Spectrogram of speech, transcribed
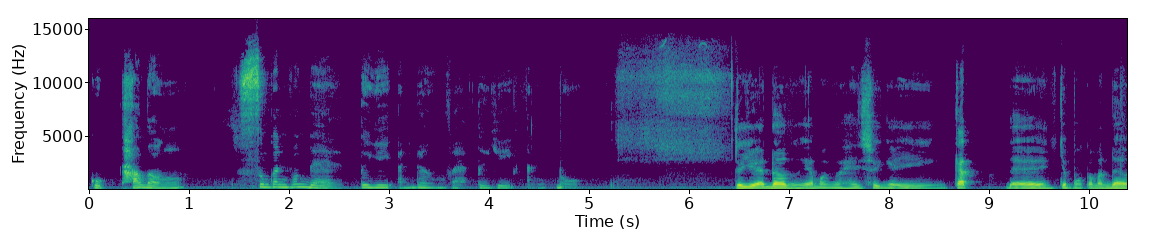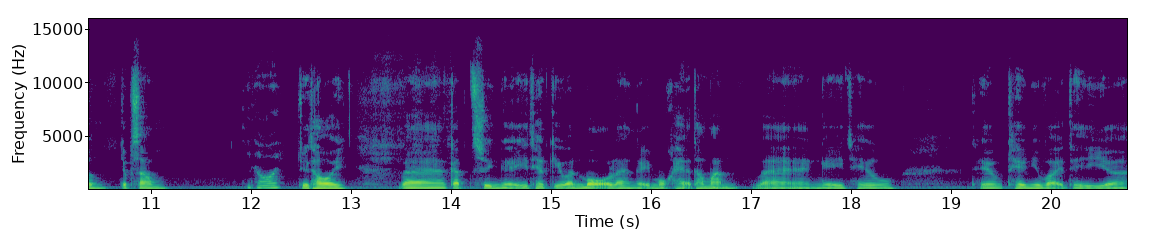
cuộc thảo luận xung quanh vấn đề tư duy ảnh đơn và tư duy ảnh bộ. Tư duy ảnh đơn có nghĩa là mọi người hay suy nghĩ cách để chụp một tấm ảnh đơn, chụp xong Thì thôi, thì thôi. Và cách suy nghĩ theo kiểu ảnh bộ là nghĩ một hệ thống ảnh và nghĩ theo theo theo như vậy thì ờ,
